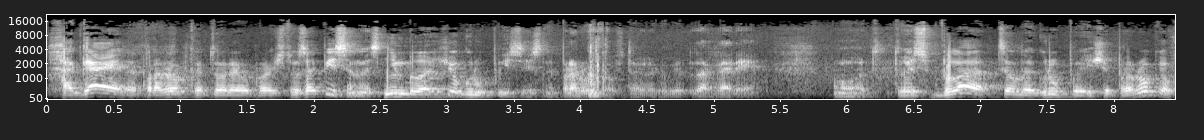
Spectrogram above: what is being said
Хагай это пророк, которого пророчество записано. С ним была еще группа, естественно, пророков, так как Захария. Вот. То есть была целая группа еще пророков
